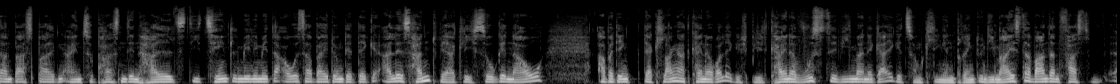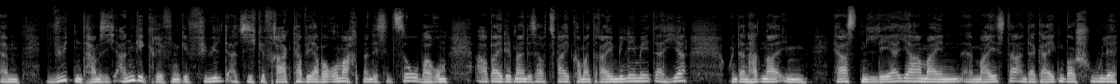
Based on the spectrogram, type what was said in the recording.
an Bassbalken einzupassen, den Hals, die Zehntel Millimeter Ausarbeitung der Decke, alles handwerklich so genau. Aber den, der Klang hat keine Rolle gespielt. Keiner wusste, wie man eine Geige zum Klingen bringt. Und die Meister waren dann fast ähm, wütend, haben sich angegriffen gefühlt, als ich gefragt habe, ja, warum macht man das jetzt so? Warum arbeitet man das auf 2,3 Millimeter hier? Und dann hat mal im ersten Lehrjahr mein äh, Meister an der Geigenbauschule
